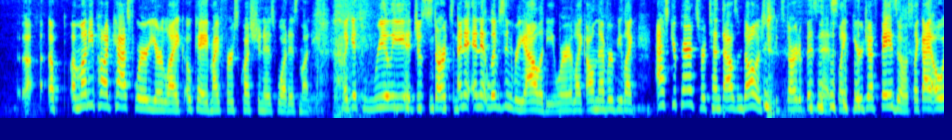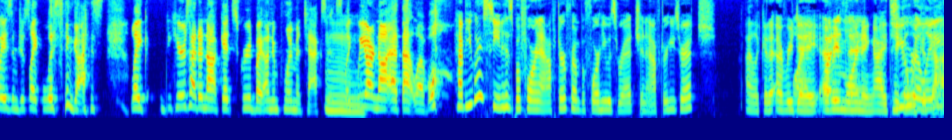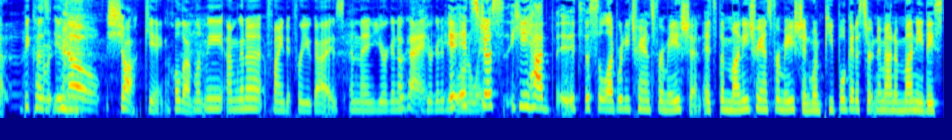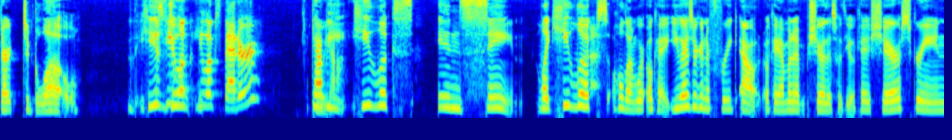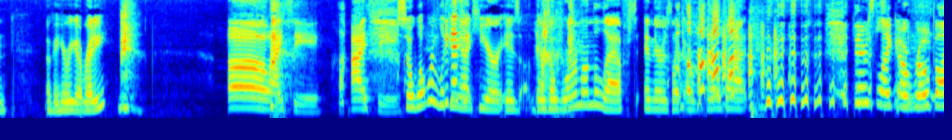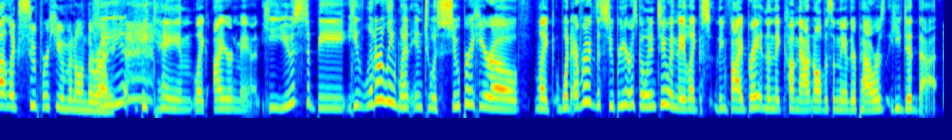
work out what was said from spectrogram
a, a, money podcast where you're like, okay, my first question is, what is money? Like it's really it just starts and it and it lives in reality where like I'll never be like, ask your parents for ten thousand dollars, you could start a business. like you're Jeff Bezos. Like I always am just like, listen, guys, like here's how to not get screwed by unemployment taxes. Like we mm. are not at that level. Have you guys seen his before and after from before he was rich and after he's rich? I look at it every What? day, What every is it? morning. I take you a look really? at that. Because it's No. shocking. Hold on, let me. I'm gonna find it for you guys, and then you're gonna. Okay. You're gonna be. It, blown it's away. just he had it's the celebrity transformation. It's the money transformation. When people get a certain amount of money, they start to glow. he's Does he doing. look? He looks better. Gaby, oh, yeah. he looks insane. Like he looks. Hold on. We're okay. You guys are gonna freak out. Okay, I'm gonna share this with you. Okay, share screen. Okay, here we go. Ready? Oh, I see. I see. So what we're looking Because at here is there's a worm on the left, and there's like a robot. There's like a robot, like superhuman on the right. He became like Iron Man. He used to be. He literally went into a superhero, like whatever the superheroes go into, and they like s- they vibrate, and then they come out, and all of a sudden they have their powers. He did that.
